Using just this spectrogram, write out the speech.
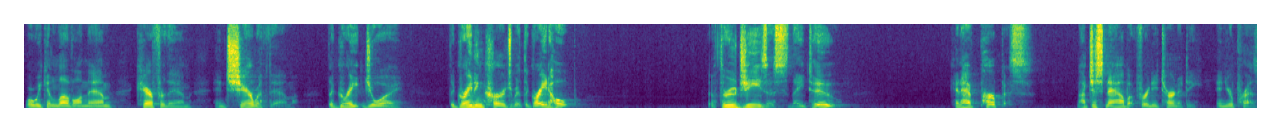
where we can love on them, care for them, and share with them the great joy, the great encouragement, the great hope that through Jesus, they too can have purpose not just now, but for an eternity in your presence.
